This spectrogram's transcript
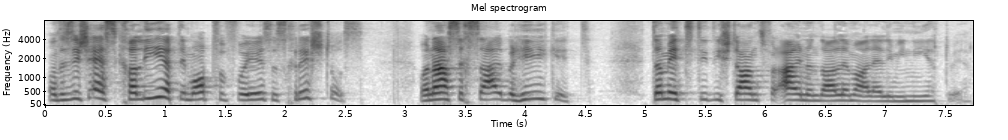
Und es ist eskaliert im Opfer von Jesus Christus, wo er sich selber hingibt, damit die Distanz für ein und alle Mal eliminiert wird.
